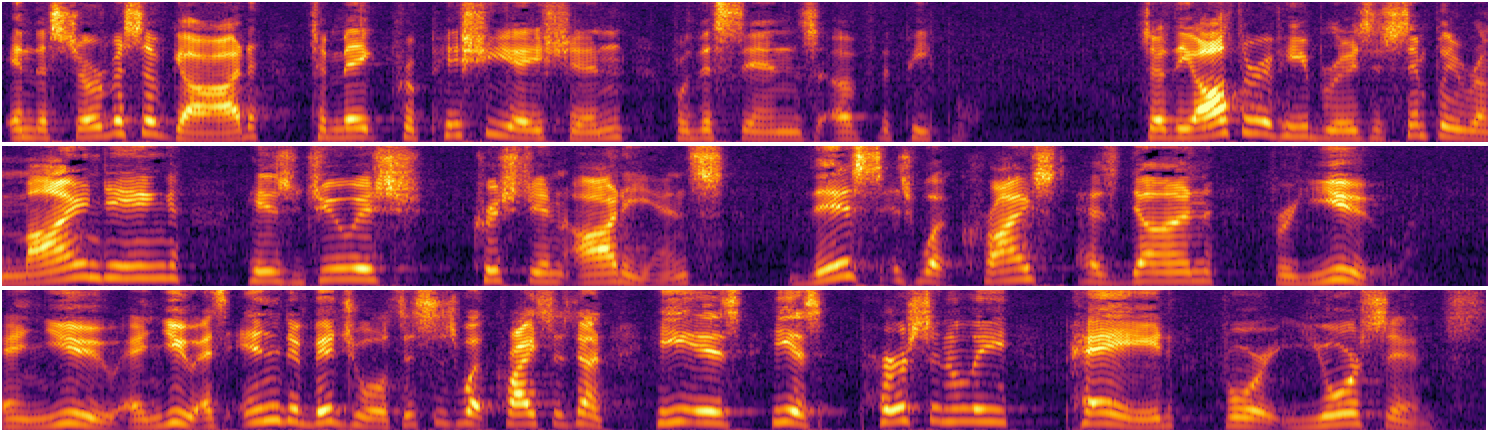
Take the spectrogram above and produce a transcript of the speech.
in the service of God to make propitiation for the sins of the people. So the author of Hebrews is simply reminding his Jewish Christian audience this is what Christ has done for you and you and you. As individuals this is what Christ has done. He is he has personally paid for your sins.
